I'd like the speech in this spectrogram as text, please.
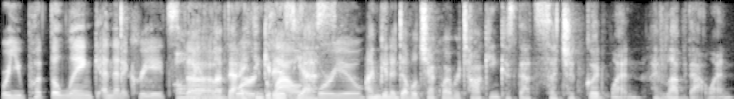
Where you put the link and then it creates oh, I love that. I think it is. Yes. For you. I'm going to double check while we're talking because that's such a good one. I love that one.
